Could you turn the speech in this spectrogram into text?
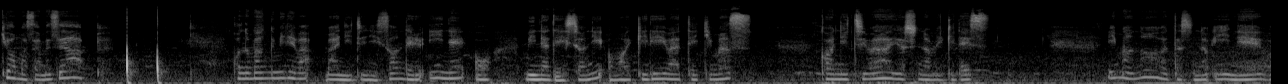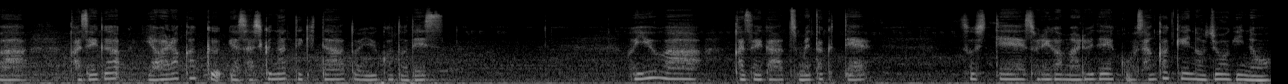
今日もサムズアップ。この番組では毎日に潜んでるいいねをみんなで一緒に思い切り祝っていきます。こんにちは吉野美希です。今の私のいいねは風が柔らかく優しくなってきたということです。冬は風が冷たくてそしてそれがまるでこう三角形の定規の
